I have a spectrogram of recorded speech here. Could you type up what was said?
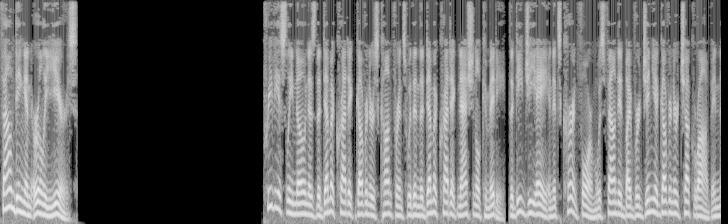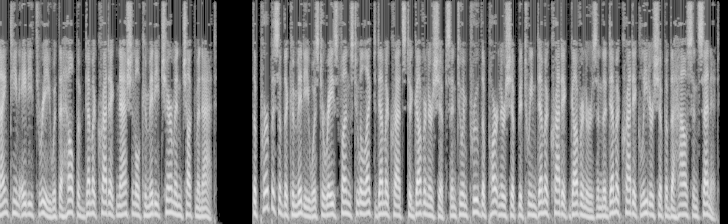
Founding and early years Previously known as the Democratic Governors Conference within the Democratic National Committee, the DGA in its current form was founded by Virginia Governor Chuck Robb in 1983 with the help of Democratic National Committee Chairman Chuck Manatt. The purpose of the committee was to raise funds to elect Democrats to governorships and to improve the partnership between Democratic governors and the Democratic leadership of the House and Senate.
